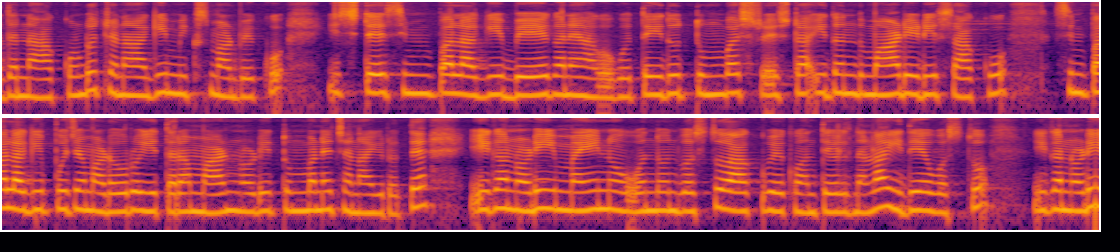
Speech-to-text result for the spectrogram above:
ಅದನ್ನು ಹಾಕ್ಕೊಂಡು ಚೆನ್ನಾಗಿ ಮಿಕ್ಸ್ ಮಾಡಬೇಕು. ಇಷ್ಟೇ ಸಿಂಪಲ್ಲಾಗಿ ಬೇಗನೆ ಆಗೋಗುತ್ತೆ. ಇದು ತುಂಬ ಶ್ರೇಷ್ಠ. ಇದೊಂದು ಮಾಡಿಡಿ ಸಾಕು. ಸಿಂಪಲ್ಲಾಗಿ ಪೂಜೆ ಮಾಡೋರು ಈ ಥರ ಮಾಡಿ ನೋಡಿ ತುಂಬಾ ಚೆನ್ನಾಗಿರುತ್ತೆ. ಈಗ ನೋಡಿ, ಮೈನು ಒಂದೊಂದು ವಸ್ತು ಹಾಕಬೇಕು ಅಂತ ಹೇಳಿದ್ನಲ್ಲ, ಇದೇ ವಸ್ತು. ಈಗ ನೋಡಿ,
